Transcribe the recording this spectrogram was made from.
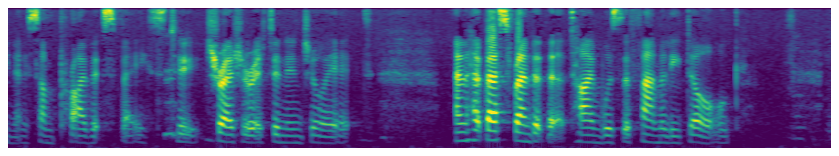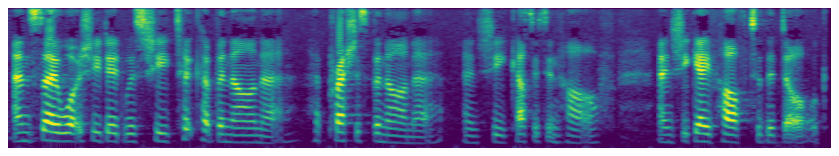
you know, some private space to treasure it and enjoy it. And her best friend at that time was the family dog. And so what she did was she took her banana, her precious banana, and she cut it in half and she gave half to the dog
